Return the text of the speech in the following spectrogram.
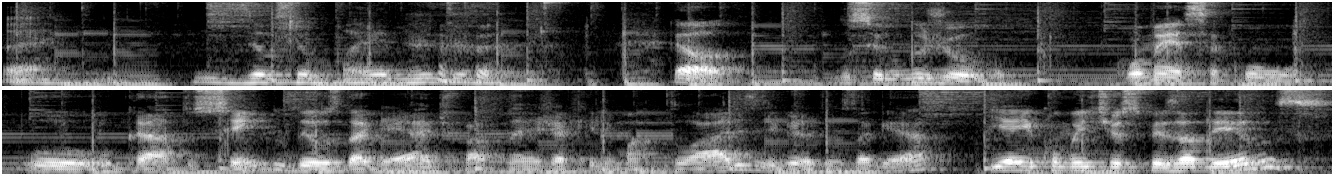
É. Zeus seu pai é muito. É, ó, no segundo jogo, começa com o, o Kratos sendo o deus da guerra, de fato, né? Já que ele matou Ares, ele vira deus da guerra. E aí, como ele tinha os pesadelos,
